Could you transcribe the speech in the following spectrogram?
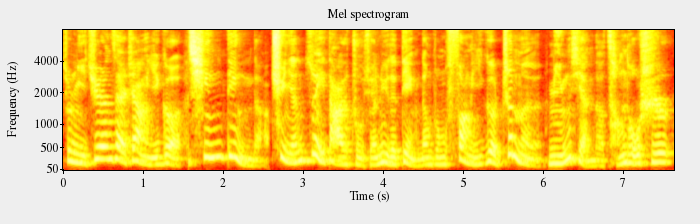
就是你居然在这样一个钦定的去年最大的主旋律的电影当中放一个这么明显的藏头诗，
